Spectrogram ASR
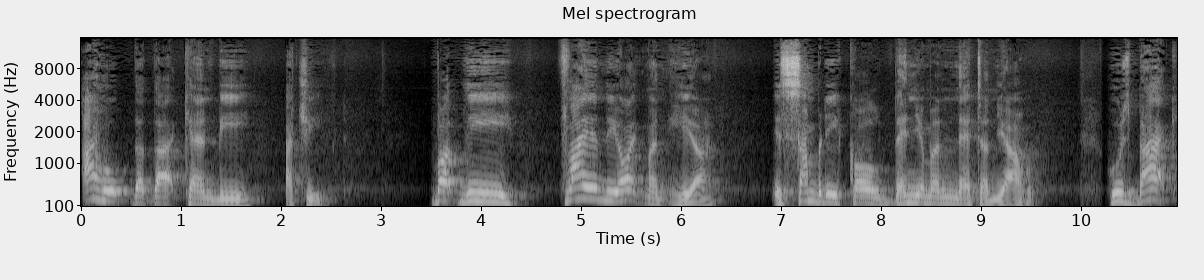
I hope that that can be achieved. But the fly in the ointment here is somebody called Benjamin Netanyahu, who's back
